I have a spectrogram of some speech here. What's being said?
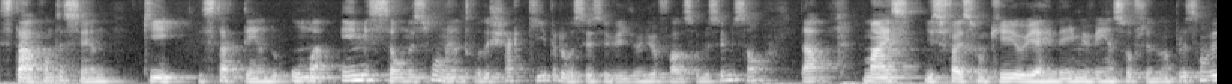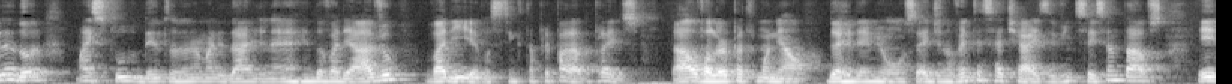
Está acontecendo, que está tendo uma emissão nesse momento. Vou deixar aqui para você esse vídeo onde eu falo sobre essa emissão, tá? Mas isso faz com que o IRDM venha sofrendo uma pressão vendedora, mas tudo dentro da normalidade, né? A renda variável varia, você tem que estar preparado para isso. Tá? O valor patrimonial do RDM11 é de R$ 97,26 e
